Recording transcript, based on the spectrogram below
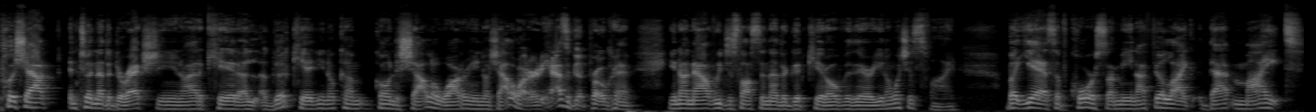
push out into another direction. You know, I had a kid, a, a, good kid, you know, come going to Shallowater. You know, Shallowater already has a good program. You know, now we just lost another good kid over there, you know, which is fine. But yes, of course, I mean, I feel like that might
